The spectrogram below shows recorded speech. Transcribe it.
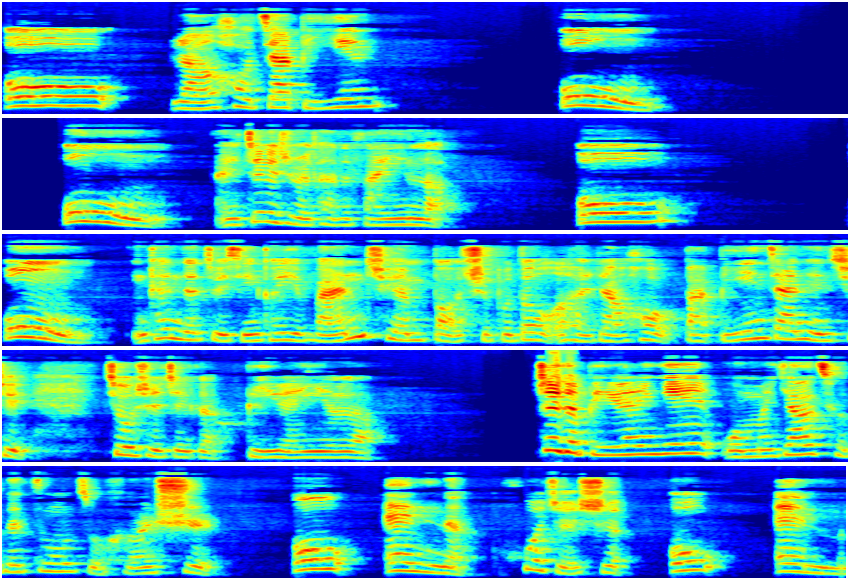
，o，然后加鼻音，on，on，哎，这个就是它的发音了，o，on。你看你的嘴型可以完全保持不动啊，然后把鼻音加进去，就是这个鼻元音了。这个鼻元音我们要求的字母组合是 o n 或者是 o m，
